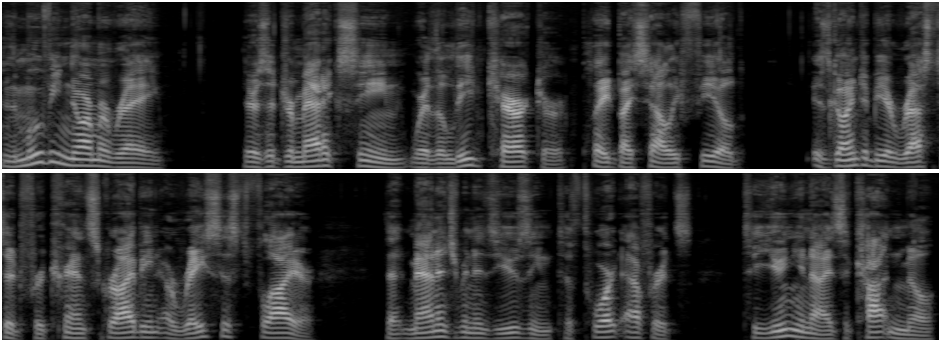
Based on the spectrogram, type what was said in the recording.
In the movie Norma Rae, there's a dramatic scene where the lead character, played by Sally Field, is going to be arrested for transcribing a racist flyer that management is using to thwart efforts to unionize the cotton mill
